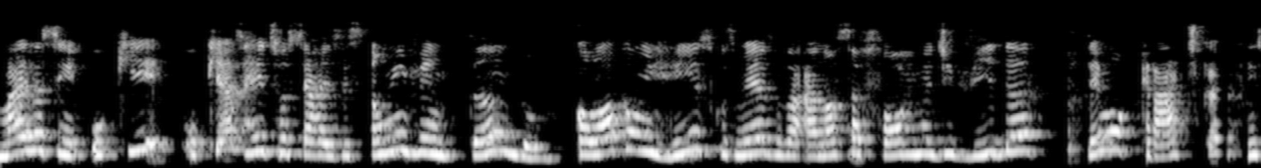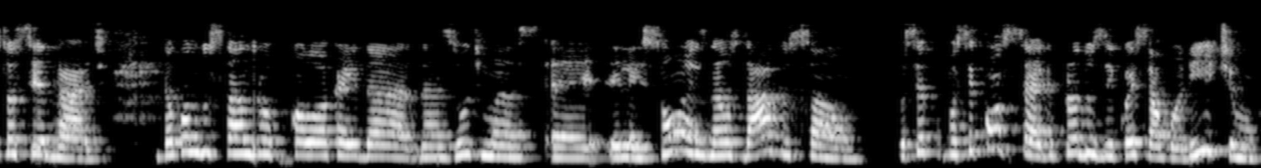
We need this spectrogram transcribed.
Mas assim, o que, o que as redes sociais estão inventando colocam em riscos mesmo a, a nossa forma de vida democrática em sociedade. Então, quando o Sandro coloca aí da, das últimas é, eleições, né, os dados são você, você consegue produzir com esse algoritmo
